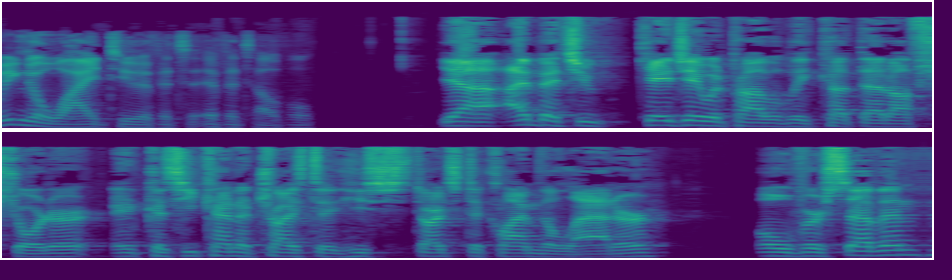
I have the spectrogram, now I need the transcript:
We can go wide too if it's if it's helpful. Yeah, I bet you KJ would probably cut that off shorter because he kind of tries to he starts to climb the ladder over seven.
